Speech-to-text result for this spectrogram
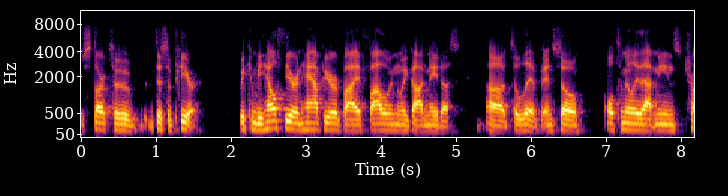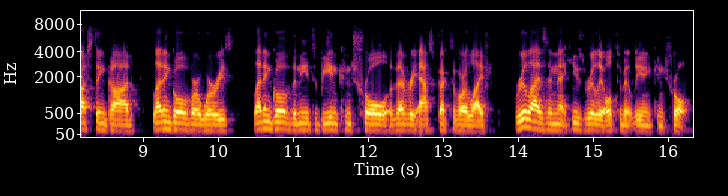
start to disappear. We can be healthier and happier by following the way God made us uh, to live. And so ultimately, that means trusting God, letting go of our worries, letting go of the need to be in control of every aspect of our life, realizing that He's really ultimately in control.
